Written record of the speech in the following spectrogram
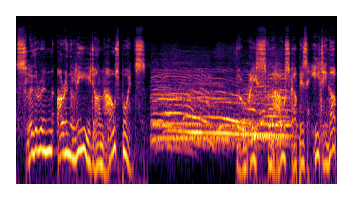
Slytherin are in the lead on house points. The race for the House Cup is heating up.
